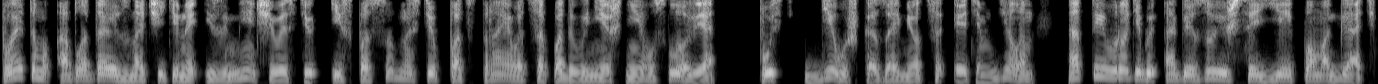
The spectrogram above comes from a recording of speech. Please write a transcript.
поэтому обладают значительной изменчивостью и способностью подстраиваться под внешние условия. Пусть девушка займется этим делом, а ты вроде бы обязуешься ей помогать.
